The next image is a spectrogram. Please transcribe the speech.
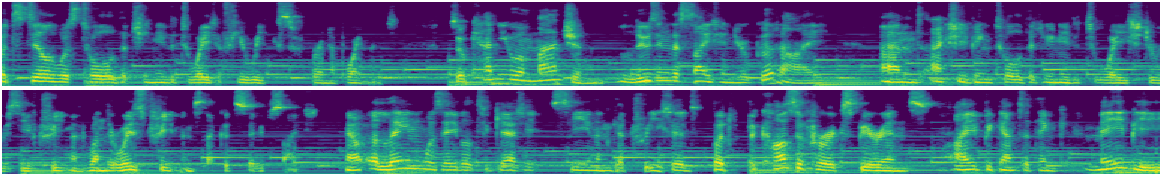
but still was told that she needed to wait a few weeks for an appointment. So, can you imagine losing the sight in your good eye and actually being told that you needed to wait to receive treatment when there is treatments that could save sight? Now, Elaine was able to get it seen and get treated, but because of her experience, I began to think maybe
